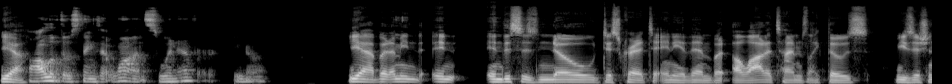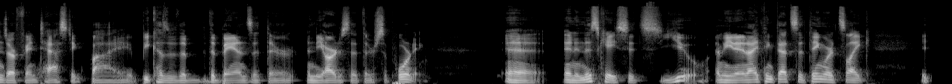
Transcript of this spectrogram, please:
yeah, all of those things at once whenever you know yeah. But I mean, in and this is no discredit to any of them, but a lot of times, like those musicians are fantastic by because of the the bands that they're and the artists that they're supporting. Uh, and in this case, it's you. I mean, and I think that's the thing where it's like, it.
